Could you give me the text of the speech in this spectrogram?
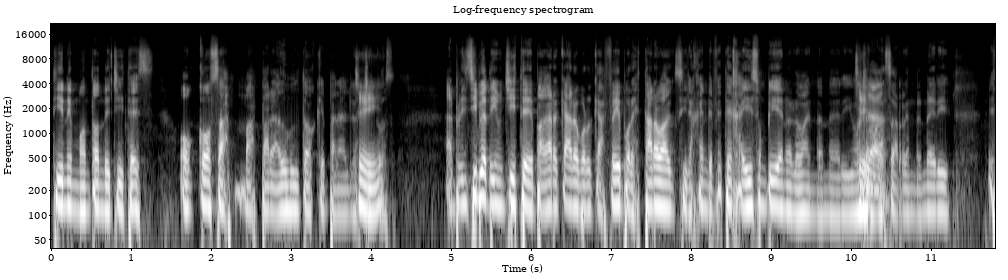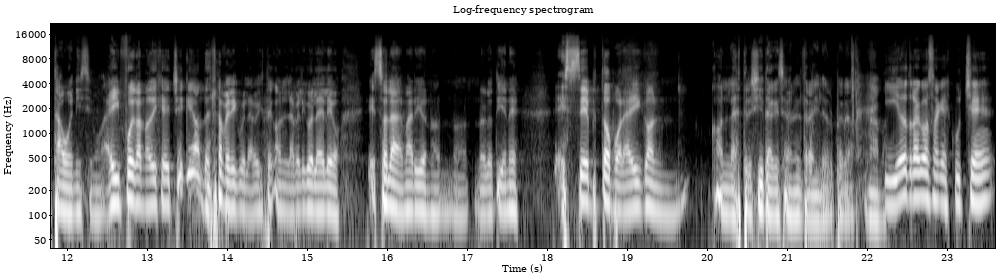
tiene un montón de chistes o cosas más para adultos que para los Sí. chicos. Al principio tiene un chiste de pagar caro por café por Starbucks y la gente festeja y es un pibe no lo va a entender y vos Sí. lo Claro. vas a reentender y está buenísimo. Ahí fue cuando dije, che, ¿qué onda esta película? ¿Viste? Con la película de Lego. Eso la de Mario no, no, no lo tiene, excepto por ahí con, con la estrellita que se ve en el tráiler, pero nada más. Y otra cosa que escuché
